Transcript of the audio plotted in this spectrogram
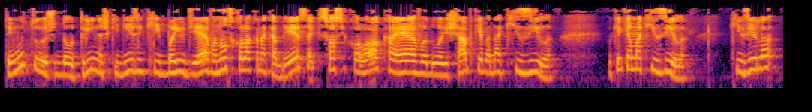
Tem muitas doutrinas que dizem que banho de erva não se coloca na cabeça, é que só se coloca a erva do orixá porque vai dar quisila. O que é uma quisila? Quisila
